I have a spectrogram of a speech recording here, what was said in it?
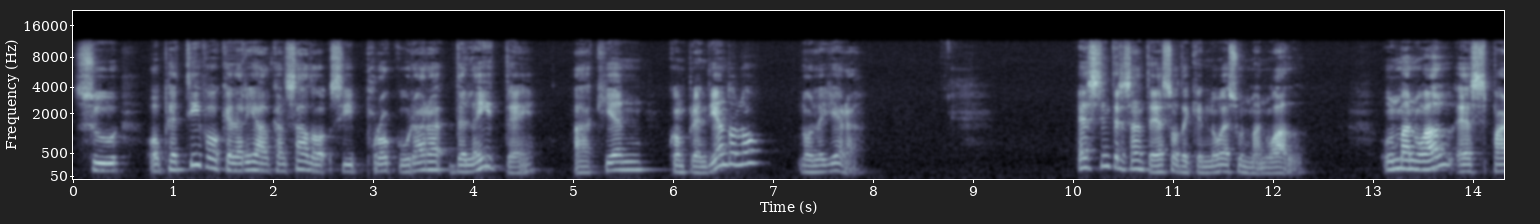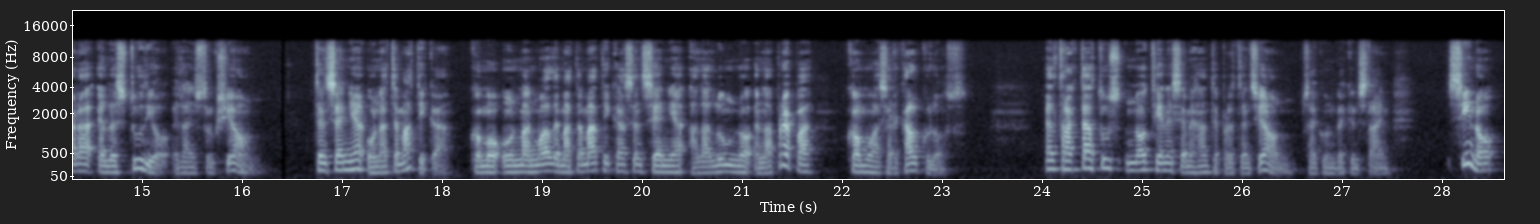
Su objetivo quedaría alcanzado si procurara deleite a quien comprendiéndolo, lo leyera. Es interesante eso de que no es un manual. Un manual es para el estudio y la instrucción. Te enseña una temática, como un manual de matemáticas enseña al alumno en la prepa cómo hacer cálculos. El Tractatus no tiene semejante pretensión, según Wittgenstein, sino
